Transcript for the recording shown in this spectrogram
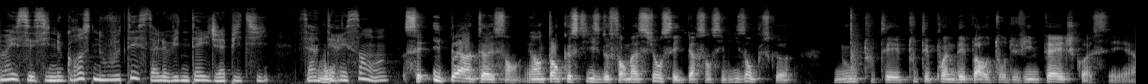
Oui, c'est une grosse nouveauté, ça, le vintage à Pity. C'est intéressant. Hein c'est hyper intéressant. Et en tant que styliste de formation, c'est hyper sensibilisant puisque nous, tout est tout est point de départ autour du vintage, quoi. C'est euh,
